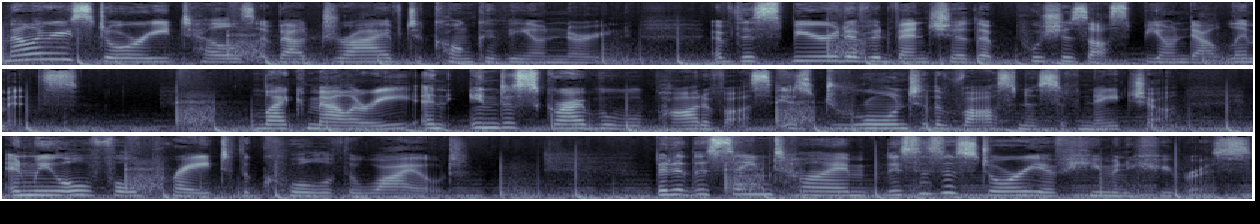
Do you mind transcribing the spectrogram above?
Mallory's story tells of our drive to conquer the unknown, of the spirit of adventure that pushes us beyond our limits. Like Mallory, an indescribable part of us is drawn to the vastness of nature, and we all fall prey to the call of the wild. But at the same time, this is a story of human hubris,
